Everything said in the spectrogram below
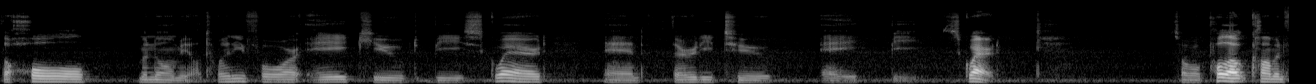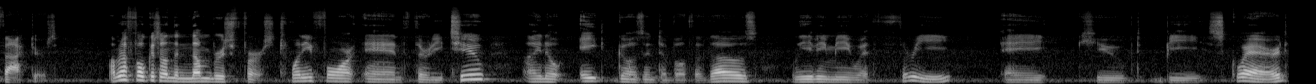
the whole monomial, 24a cubed b squared and 32ab squared. So we'll pull out common factors. I'm going to focus on the numbers first, 24 and 32. I know 8 goes into both of those, leaving me with 3a cubed b squared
